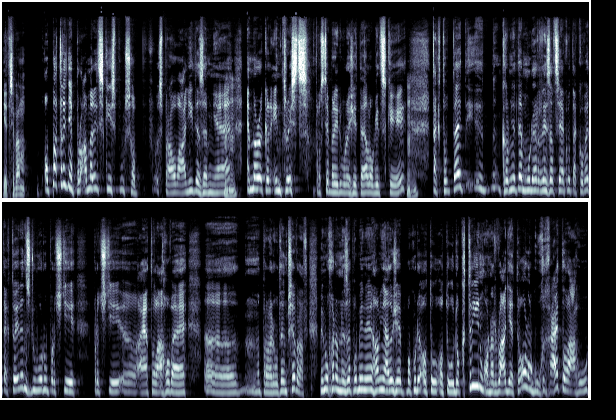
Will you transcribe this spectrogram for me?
Je třeba opatrně pro americký způsob zpravování té země, mm-hmm. American interests prostě byly důležité logicky, mm-hmm. tak to, to je, kromě té modernizace jako takové, tak to je jeden z důvodů, proč ti, proč ti uh, ajatoláhové uh, provedou ten převrat. Mimochodem nezapomínejme hlavně na to, že pokud jde o tu, o tu doktrínu o nadvládě teologů, ajatoláhů,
